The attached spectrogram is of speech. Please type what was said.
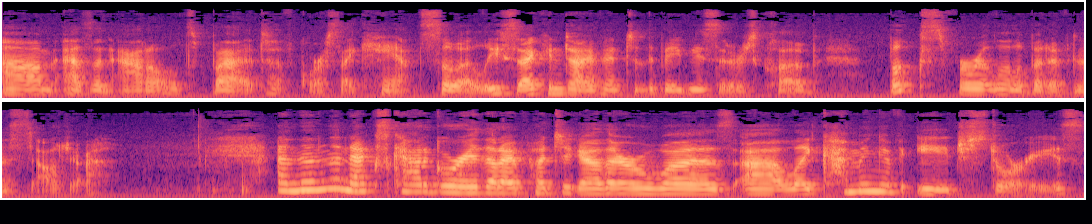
um, as an adult, but of course I can't. So at least I can dive into the Babysitter's Club books for a little bit of nostalgia. And then the next category that I put together was uh, like coming of age stories.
